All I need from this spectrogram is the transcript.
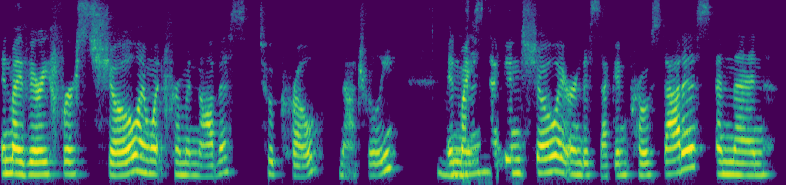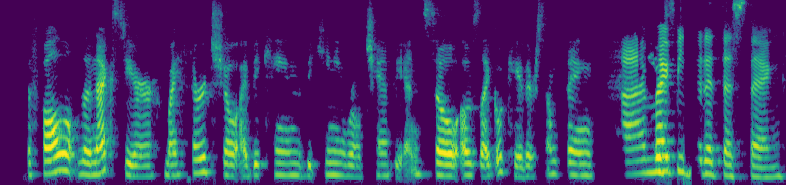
in my very first show, I went from a novice to a pro naturally. Mm-hmm. In my second show, I earned a second pro status. And then the fall the next year, my third show, I became the bikini world champion. So I was like, okay, there's something. I might be good at this thing.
